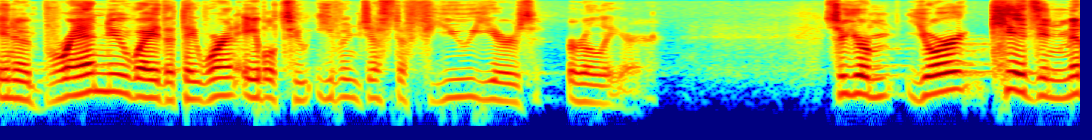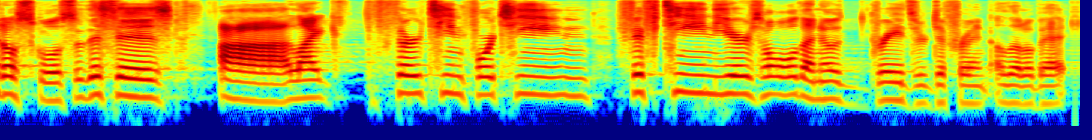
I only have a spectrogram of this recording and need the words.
in a brand new way that they weren't able to even just a few years earlier. So your, your kids in middle school, so this is uh, like 13, 14, 15 years old. I know grades are different a little bit,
